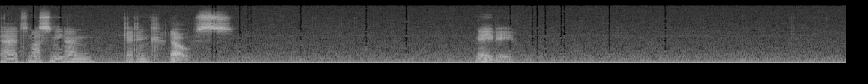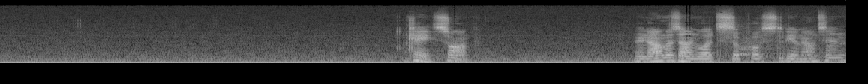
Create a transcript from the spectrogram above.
That must mean I'm getting close. Maybe. Okay, swamp. And now on what's supposed to be a mountain.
